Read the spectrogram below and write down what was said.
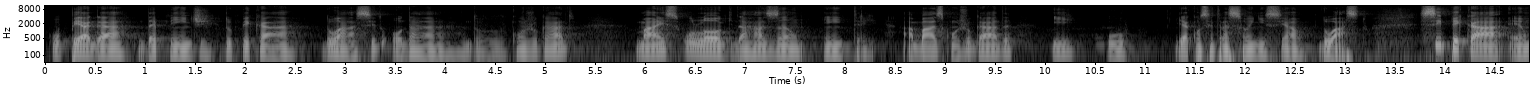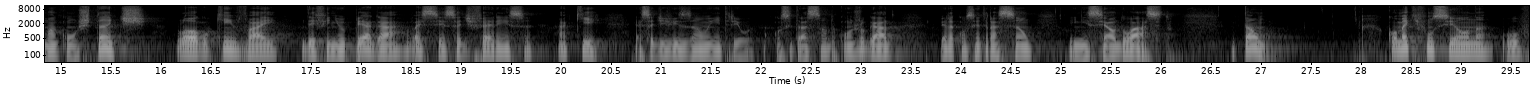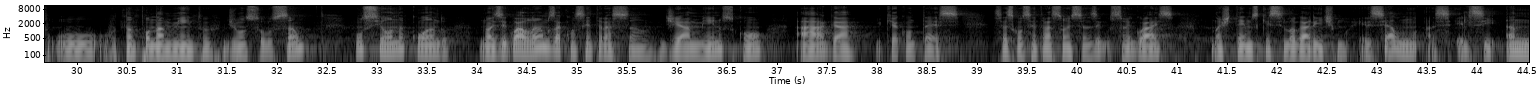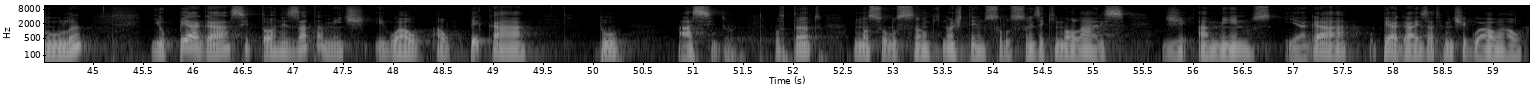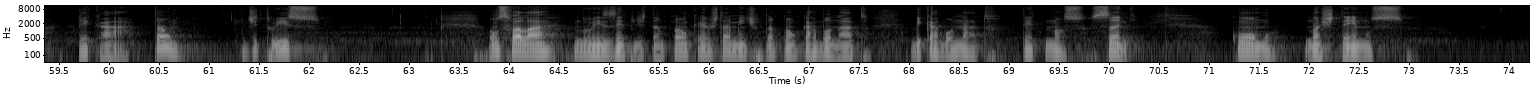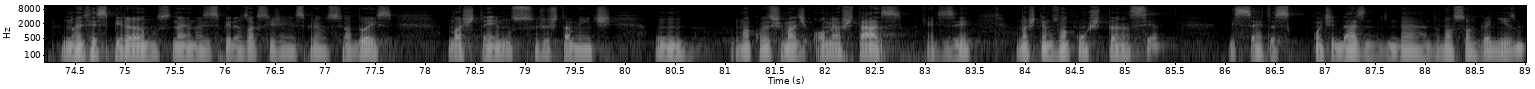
o pH depende do pKa do ácido ou da, do conjugado, mais o log da razão entre a base conjugada e, e a concentração inicial do ácido. Se pKa é uma constante, logo quem vai definir o pH vai ser essa diferença aqui, essa divisão entre a concentração do conjugado pela concentração inicial do ácido. Então, como é que funciona o, o, o tamponamento de uma solução? Funciona quando nós igualamos a concentração de A- com AH. E o que acontece? Se as concentrações são iguais, nós temos que esse logaritmo ele se, ele se anula e o pH se torna exatamente igual ao pKa do ácido. Portanto, numa solução que nós temos soluções equimolares de A- e HA, o pH é exatamente igual ao pKa. Então, dito isso, vamos falar de um exemplo de tampão, que é justamente o tampão carbonato, bicarbonato dentro do nosso sangue como nós temos, nós respiramos, né? nós expiramos oxigênio e respiramos CO2, nós temos justamente um, uma coisa chamada de homeostase. Quer dizer, nós temos uma constância de certas quantidades da, do nosso organismo,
